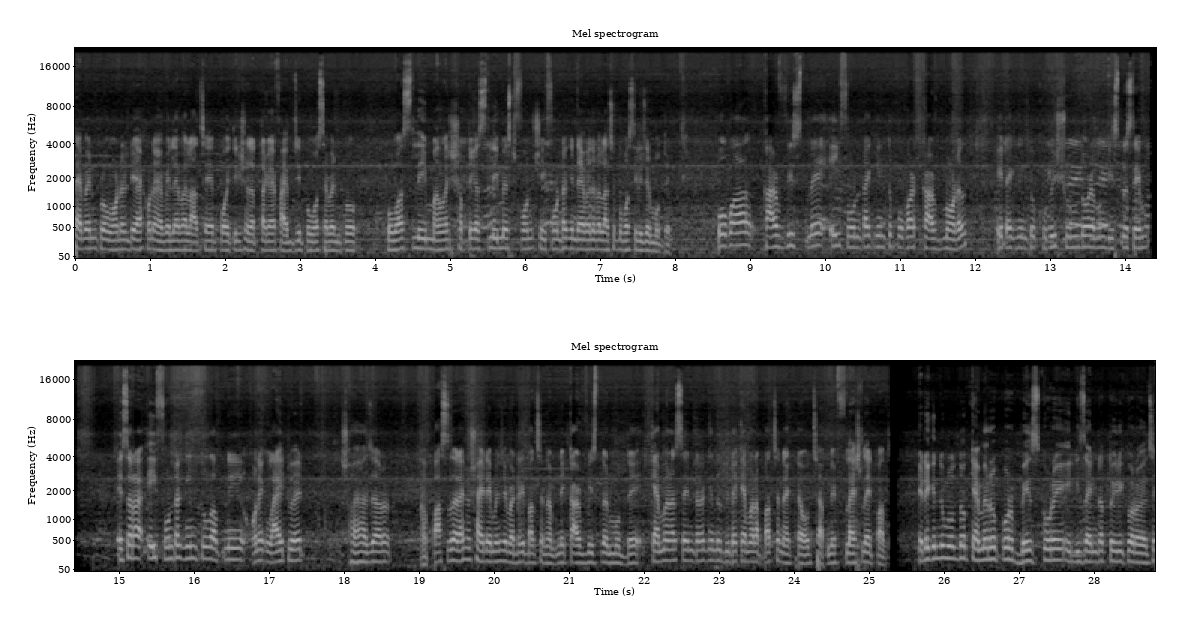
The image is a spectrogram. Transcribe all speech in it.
সেভেন প্রো মডেলটি এখন অ্যাভেলেবেল আছে, পঁয়ত্রিশ হাজার টাকায় five G Pova seven pro Pova slim বাংলাদেশের সব থেকে স্লিমেস্ট ফোন সেই ফোনটা কিন্তু অ্যাভেলেবেল আছে পোভা সিরিজের মধ্যে। পোভা কার্ভ ডিসপ্লে এই ফোনটা কিন্তু পোভার কার্ভ মডেল এটা কিন্তু খুবই সুন্দর এবং ডিসপ্লে সেম এছাড়া এই ফোনটা কিন্তু আপনি অনেক লাইট ওয়েট ছয় হাজার পাঁচ হাজার একশো ষাট এমএচের ব্যাটারি পাচ্ছেন আপনি কার্ভ ডিসপ্লের মধ্যে। ক্যামেরা সেন্টারে কিন্তু দুইটা ক্যামেরা পাচ্ছেন, একটা হচ্ছে আপনি ফ্ল্যাশ লাইট পাচ্ছেন। এটা কিন্তু মূলত ক্যামেরার উপর বেস করে এই ডিজাইনটা তৈরি করা হয়েছে।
